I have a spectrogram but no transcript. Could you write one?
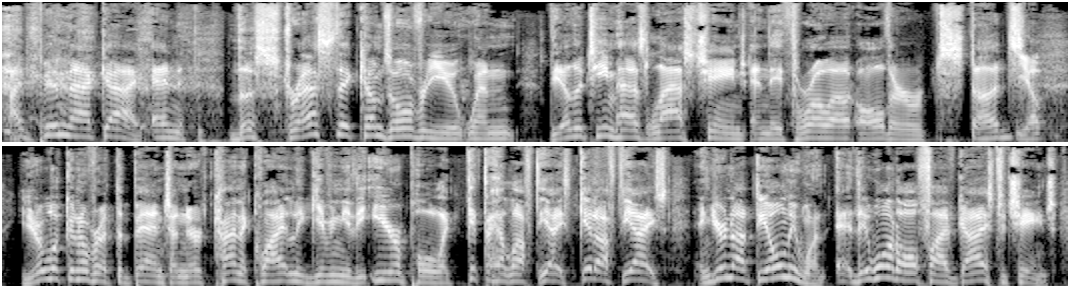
I've been that guy. And the stress that comes over you when the other team has last change and they throw out all their studs. Yep. You're looking over at the bench and they're kind of quietly giving you the ear pull, like, get the hell off the ice, get off the ice. And you're not the only one. Eh, They want all five guys to change.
